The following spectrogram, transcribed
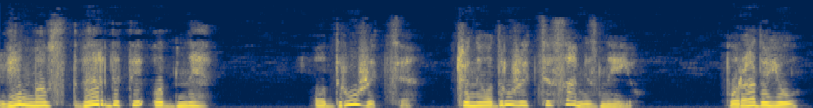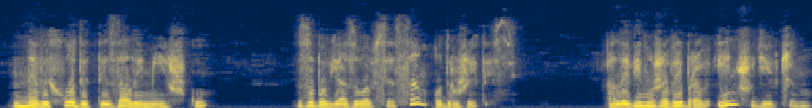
він мав ствердити одне одружиться чи не одружиться сам із нею. Порадою не виходити за лемішку, зобов'язувався сам одружитись. Але він уже вибрав іншу дівчину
